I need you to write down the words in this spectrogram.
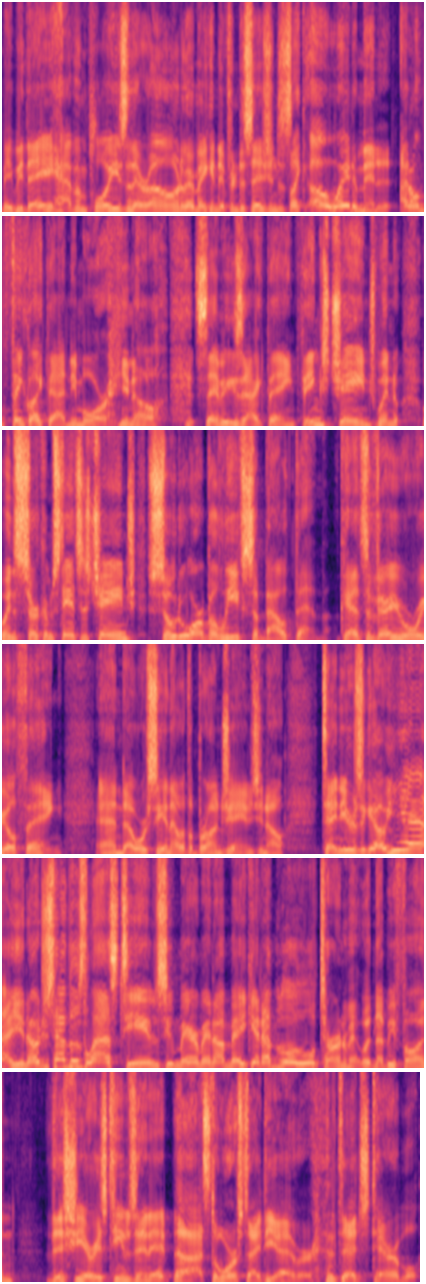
maybe they have employees of their own or they're making different decisions, it's like, oh, wait a minute, I don't think like that anymore. You know, same exact thing. Things change when when circumstances change. So do our beliefs about them. Okay, that's a very real thing, and uh, we're seeing that with LeBron James. You know, ten years ago, yeah, you know, just have those last teams who may or may not make it. Have a little, little tournament. Wouldn't that be fun? This year, his team's in it. Ah, the worst idea ever. That's terrible.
